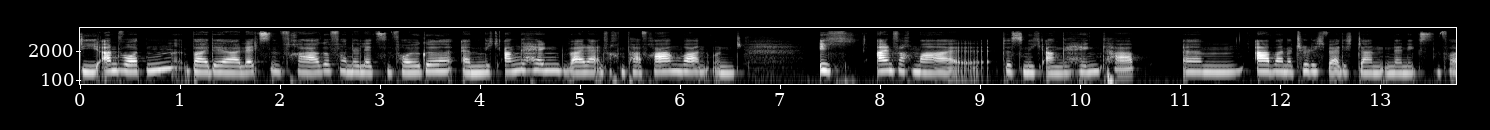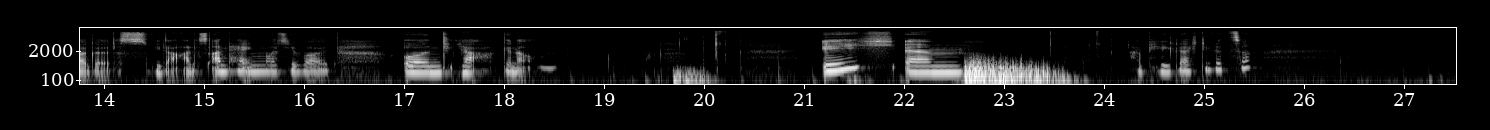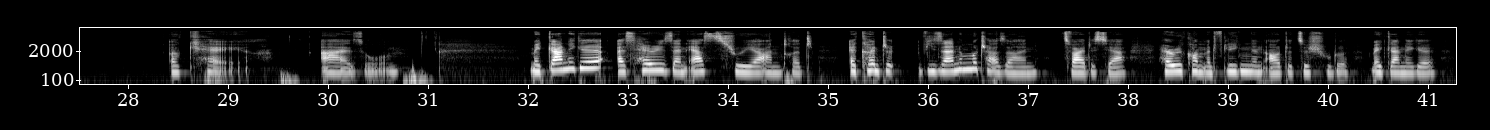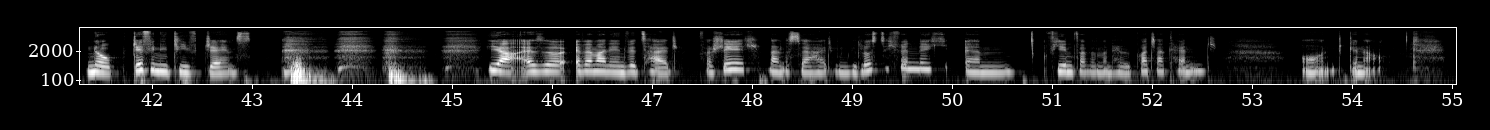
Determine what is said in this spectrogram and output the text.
die Antworten bei der letzten Frage von der letzten Folge ähm, nicht angehängt, weil da einfach ein paar Fragen waren und ich einfach mal das nicht angehängt habe. Ähm, aber natürlich werde ich dann in der nächsten Folge das wieder alles anhängen, was ihr wollt. Und ja, genau. Ich ähm, habe hier gleich die Witze. Okay, also McGonagall, als Harry sein erstes Schuljahr antritt. Er könnte wie seine Mutter sein. Zweites Jahr. Harry kommt mit fliegendem Auto zur Schule. McGonagall. Nope, definitiv James. ja, also wenn man den Witz halt versteht, dann ist er halt irgendwie lustig, finde ich. Ähm, auf jeden Fall, wenn man Harry Potter kennt. Und genau.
